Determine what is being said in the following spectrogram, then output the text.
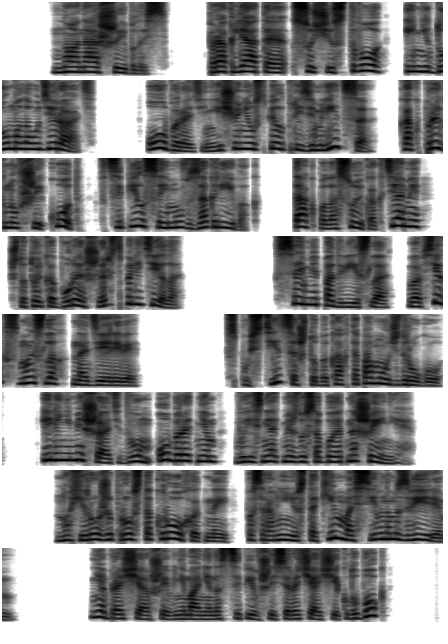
Но она ошиблась. Проклятое существо и не думала удирать. Оборотень еще не успел приземлиться, как прыгнувший кот вцепился ему в загривок, так полосуя когтями, что только бурая шерсть полетела. Сэмми подвисла во всех смыслах на дереве. Спуститься, чтобы как-то помочь другу, или не мешать двум оборотням выяснять между собой отношения. Но Хиро же просто крохотный по сравнению с таким массивным зверем. Не обращавший внимания на сцепившийся рычащий клубок,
